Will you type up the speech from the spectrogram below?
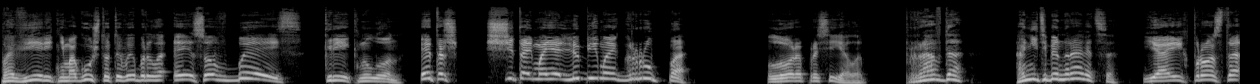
«Поверить не могу, что ты выбрала Ace of Base!» — крикнул он. «Это ж, считай, моя любимая группа!» Лора просияла. «Правда? Они тебе нравятся? Я их просто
